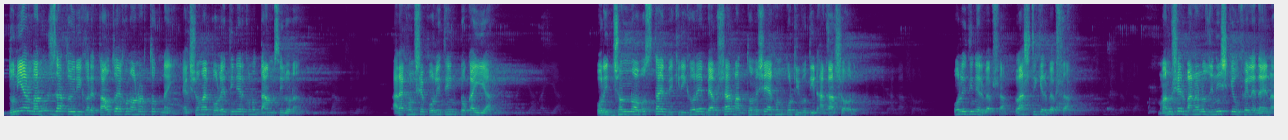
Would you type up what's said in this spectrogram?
দুনিয়ার মানুষ যা তৈরি করে, তাও তো এখন অনর্থক নাই। এক সময় পলিথিনের কোনো দাম ছিল না। আর এখন সে পলিথিন টোকাইয়া, পরিচ্ছন্ন অবস্থায় বিক্রি করে ব্যবসার মাধ্যমে সে এখন কোটিপতি ঢাকার শহরে। পলিথিনের ব্যবসা, প্লাস্টিকের ব্যবসা। মানুষের বানানো জিনিস কেউ ফেলে দেয় না।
